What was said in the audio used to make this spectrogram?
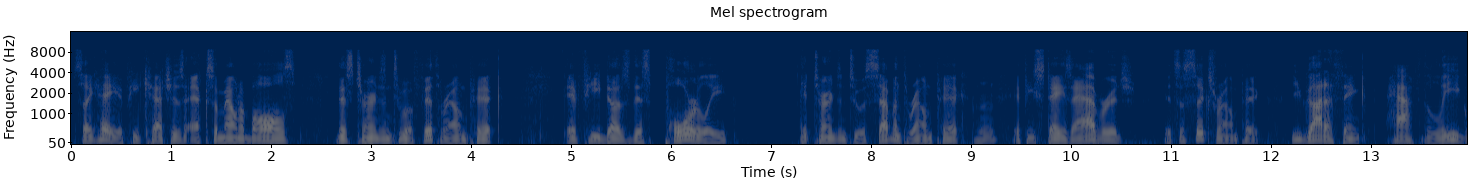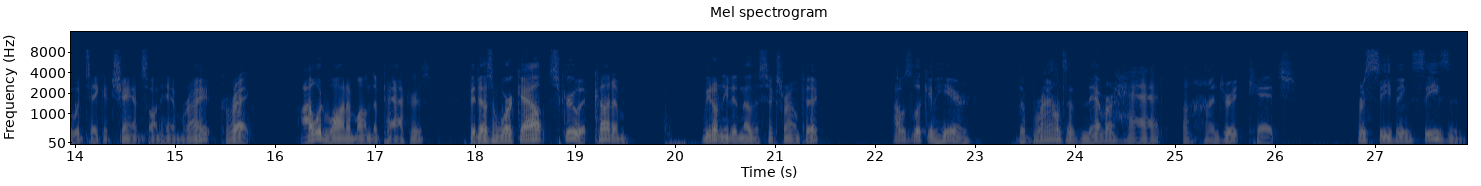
it's like, hey, if he catches X amount of balls, this turns into a fifth round pick. If he does this poorly, it turns into a seventh round pick. Mm-hmm. If he stays average, it's a six round pick. You got to think half the league would take a chance on him, right? Correct. I would want him on the Packers. If it doesn't work out, screw it, cut him. We don't need another six round pick. I was looking here. The Browns have never had a hundred catch receiving season.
